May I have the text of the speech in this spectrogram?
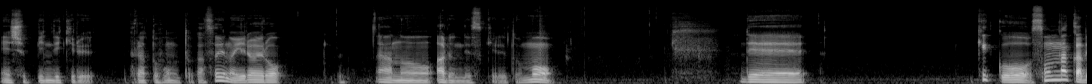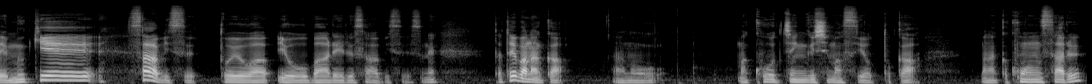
出品できるプラットフォームとかそういうのいろいろあのあるんですけれどもで結構その中で無形サービスと呼ばれるサービスですね。例えばなんかあの、まあ、コーチングしますよとか、まあ、なんかコンサル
